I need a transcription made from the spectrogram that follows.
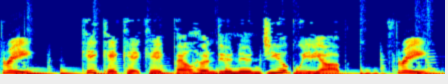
three. KKKK Palhundunun Geogweob. Three.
